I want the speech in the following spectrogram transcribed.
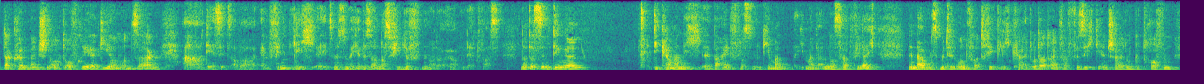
da können Menschen auch darauf reagieren und sagen, ah, der ist jetzt aber empfindlich, jetzt müssen wir hier besonders viel lüften oder irgendetwas. Ne? Das sind Dinge, die kann man nicht äh, beeinflussen. Und jemand, jemand anderes hat vielleicht eine Nahrungsmittelunverträglichkeit oder hat einfach für sich die Entscheidung getroffen,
